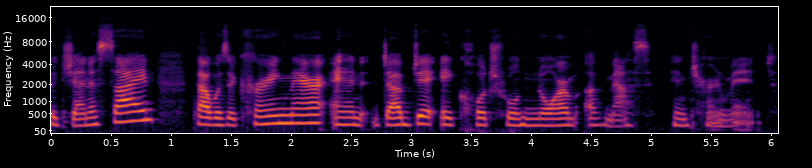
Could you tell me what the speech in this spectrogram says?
the genocide that was occurring there and dubbed it a cultural norm of mass internment.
